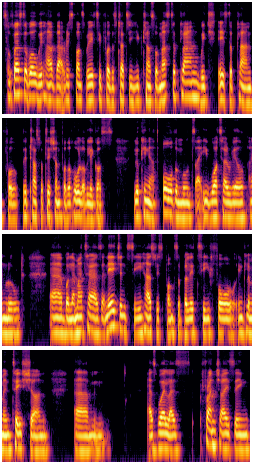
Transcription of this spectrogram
so first of all, we have that responsibility for the strategic transport master plan, which is the plan for the transportation for the whole of Lagos, looking at all the modes, i.e. water, rail, and road. Uh, but Lamata as an agency has responsibility for implementation, um, as well as franchising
